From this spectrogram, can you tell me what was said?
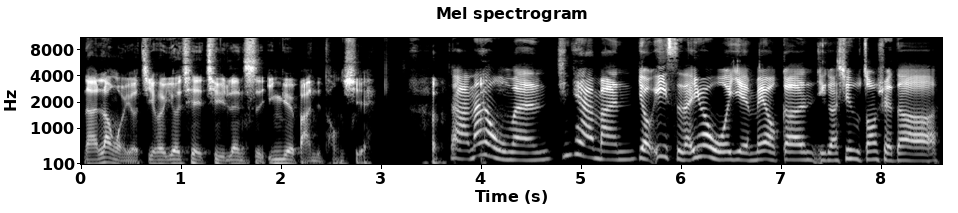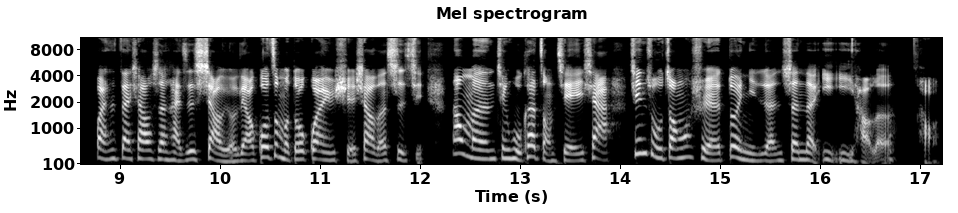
那让我有机会又去去认识音乐班的同学。对啊，那我们今天还蛮有意思的，因为我也没有跟一个新竹中学的，不管是在校生还是校友聊过这么多关于学校的事情。那我们请虎克总结一下新竹中学对你人生的意义好了。好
